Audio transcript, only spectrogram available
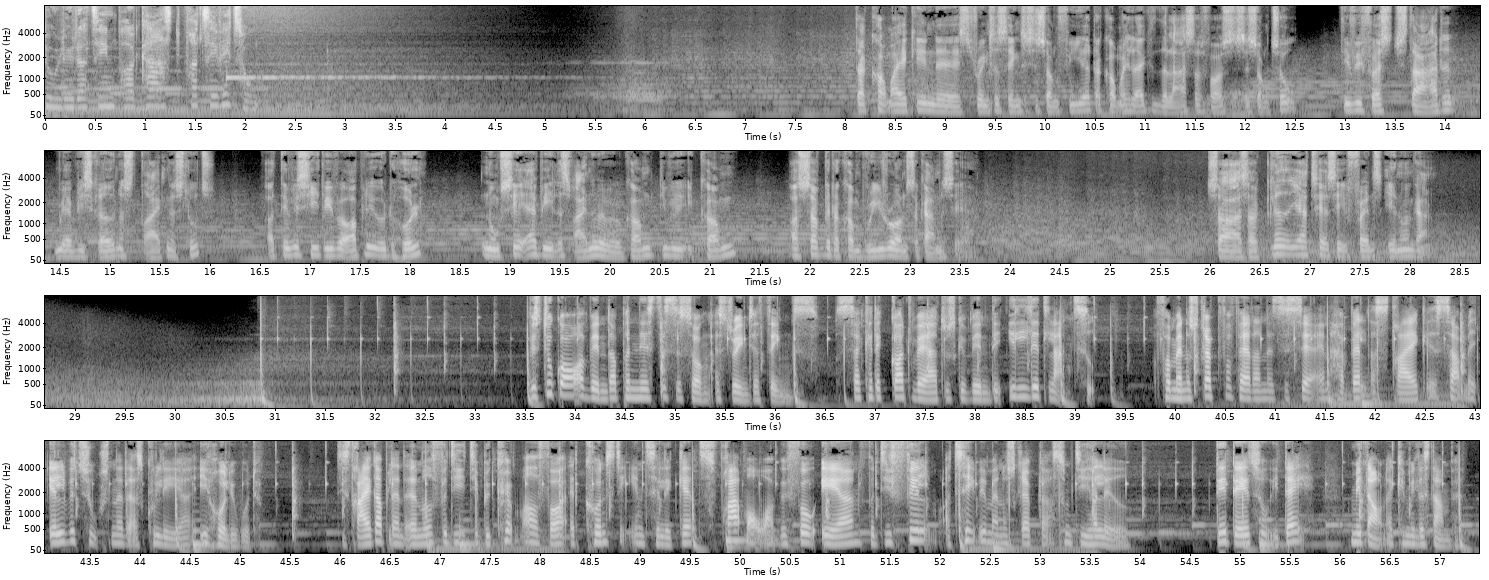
Du lytter til en podcast fra TV2. Der kommer ikke en øh, uh, Stranger Things sæson 4, der kommer heller ikke The Last of Us sæson 2. Det vil først starte med at blive skrevet, når strækken er slut. Og det vil sige, at vi vil opleve et hul. Nogle serier, vi ellers regnede med, vil komme, de vil ikke komme. Og så vil der komme reruns af gamle serier. Så altså, glæd jer til at se Friends endnu en gang. Hvis du går og venter på næste sæson af Stranger Things, så kan det godt være, at du skal vente i lidt lang tid. For manuskriptforfatterne til serien har valgt at strække sammen med 11.000 af deres kolleger i Hollywood. De strækker blandt andet, fordi de er bekymrede for, at kunstig intelligens fremover vil få æren for de film- og tv-manuskripter, som de har lavet. Det er dato i dag. Mit navn er Camilla Stampe.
